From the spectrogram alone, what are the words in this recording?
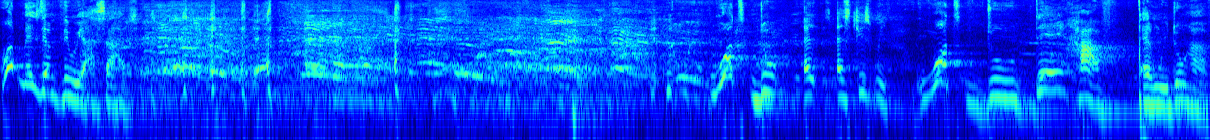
what makes them think we are sad? what do uh, excuse me? What do they have and we don't have?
